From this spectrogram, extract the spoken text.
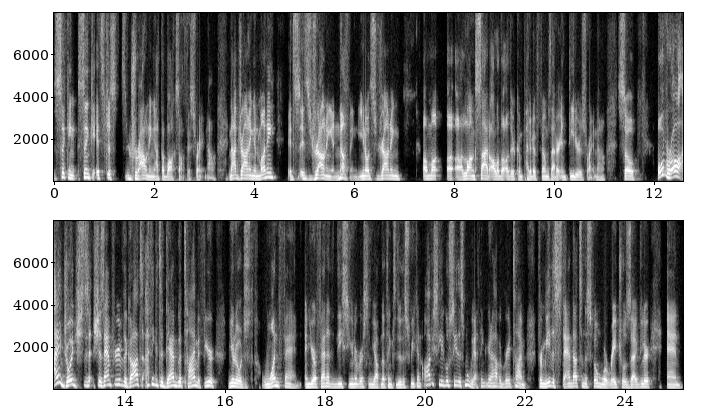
sinking, sinking. It's just drowning at the box office right now. Not drowning in money. It's it's drowning in nothing. You know, it's drowning among, uh, alongside all of the other competitive films that are in theaters right now. So overall, I enjoyed Shazam Fury of the Gods. I think it's a damn good time. If you're, you know, just one fan and you're a fan of the DC universe and you have nothing to do this weekend, obviously go see this movie. I think you're gonna have a great time. For me, the standouts in this film were Rachel Zegler and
